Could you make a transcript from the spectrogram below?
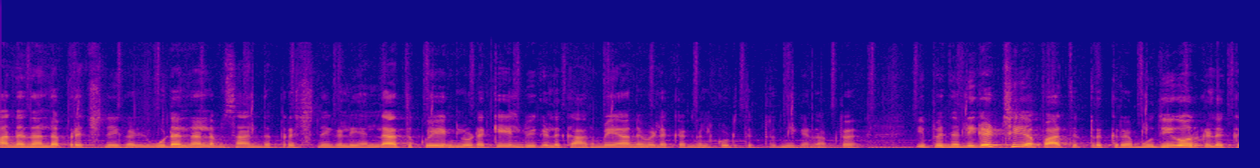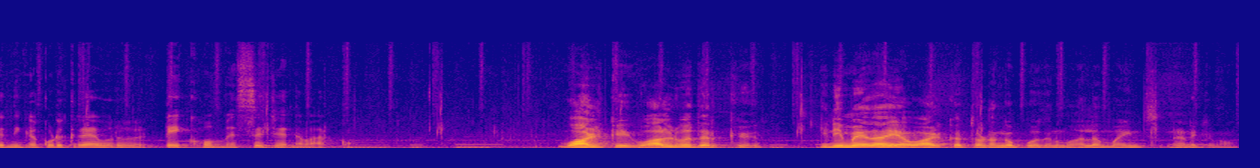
மனநல பிரச்சனைகள் உடல் நலம் சார்ந்த பிரச்சனைகள் எல்லாத்துக்கும் எங்களோட கேள்விகளுக்கு அருமையான விளக்கங்கள் கொடுத்துட்டு இருந்தீங்க டாக்டர் இப்போ இந்த நிகழ்ச்சியை பார்த்துட்டு இருக்கிற முதியோர்களுக்கு நீங்கள் கொடுக்குற ஒரு டேக் ஹோம் மெசேஜ் என்னவா இருக்கும்? வாழ்க்கை வாழ்வதற்கு இனிமே தான் என் வாழ்க்கை தொடங்க போகுதுன்னு முதல்ல மைண்ட்ஸ் நினைக்கணும்.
